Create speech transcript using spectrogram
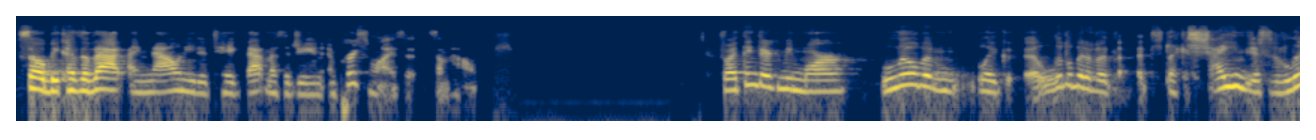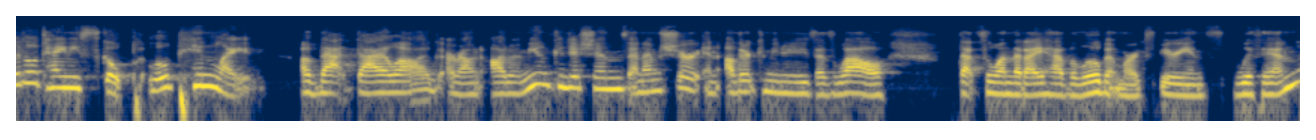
So because of that, I now need to take that messaging and personalize it somehow. So I think there can be more little bit like a little bit of a like a shiny just a little tiny scope a little pin light of that dialogue around autoimmune conditions and i'm sure in other communities as well that's the one that i have a little bit more experience within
